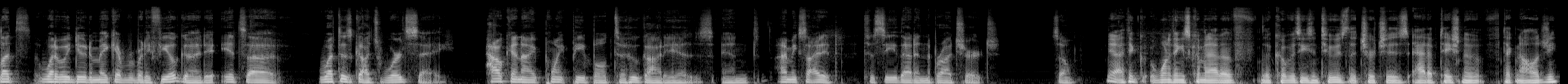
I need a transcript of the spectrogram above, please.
let's what do we do to make everybody feel good? It, it's a what does God's word say? How can I point people to who God is? And I'm excited to see that in the broad church. So Yeah, I think one of the things coming out of the COVID season two is the church's adaptation of technology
